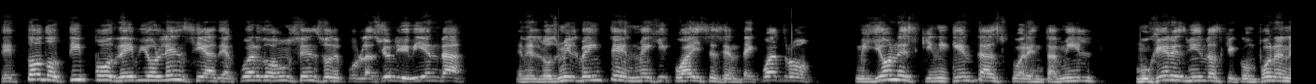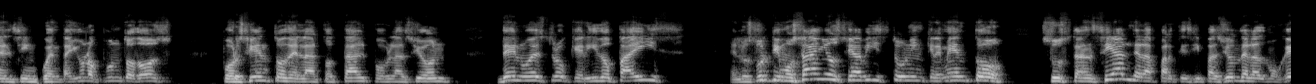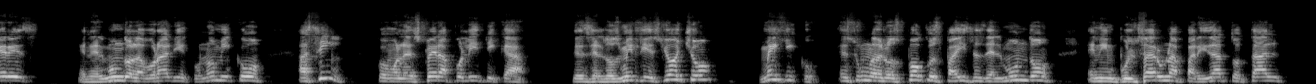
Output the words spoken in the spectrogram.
de todo tipo de violencia. De acuerdo a un censo de población y vivienda en el 2020, en México hay 64 millones 540 mil mujeres mismas que componen el 51.2 por ciento de la total población de nuestro querido país. En los últimos años se ha visto un incremento sustancial de la participación de las mujeres en el mundo laboral y económico, así como la esfera política. Desde el 2018, México es uno de los pocos países del mundo en impulsar una paridad total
